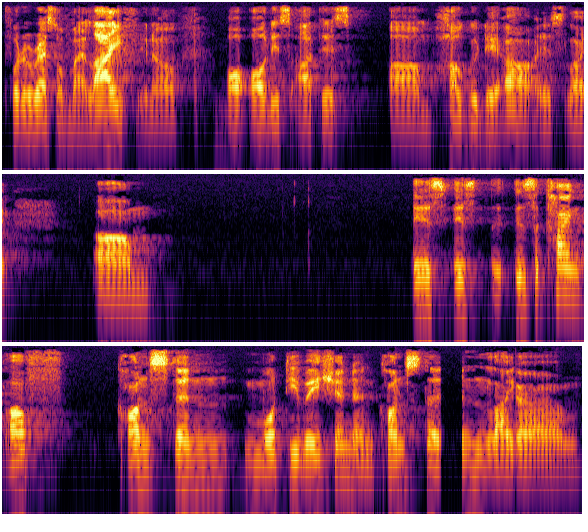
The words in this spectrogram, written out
for the rest of my life, you know, all, all these artists, um, how good they are. It's like, um, it's, it's, it's a kind of constant motivation and constant, like, um,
